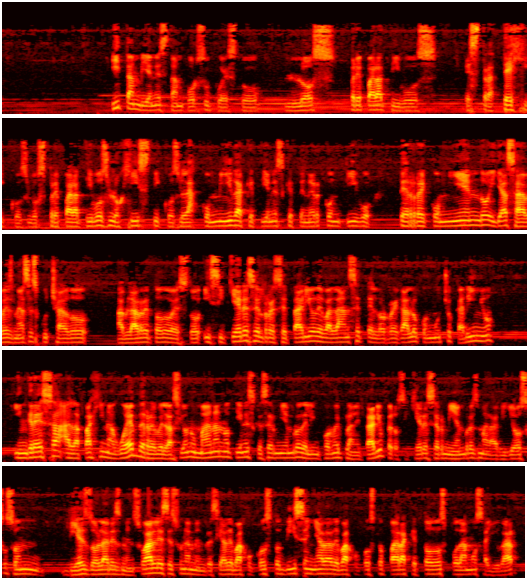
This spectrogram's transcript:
Y también están, por supuesto, los preparativos estratégicos, los preparativos logísticos, la comida que tienes que tener contigo. Te recomiendo, y ya sabes, me has escuchado hablar de todo esto, y si quieres el recetario de balance, te lo regalo con mucho cariño ingresa a la página web de Revelación Humana, no tienes que ser miembro del informe planetario, pero si quieres ser miembro es maravilloso, son 10 dólares mensuales, es una membresía de bajo costo, diseñada de bajo costo para que todos podamos ayudar.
